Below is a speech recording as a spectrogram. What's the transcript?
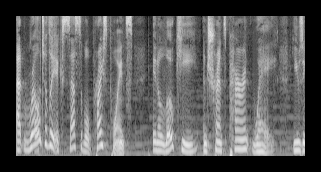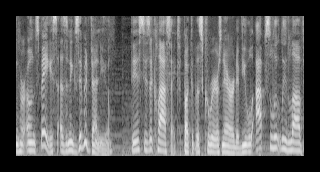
at relatively accessible price points in a low key and transparent way, using her own space as an exhibit venue. This is a classic bucket list careers narrative you will absolutely love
